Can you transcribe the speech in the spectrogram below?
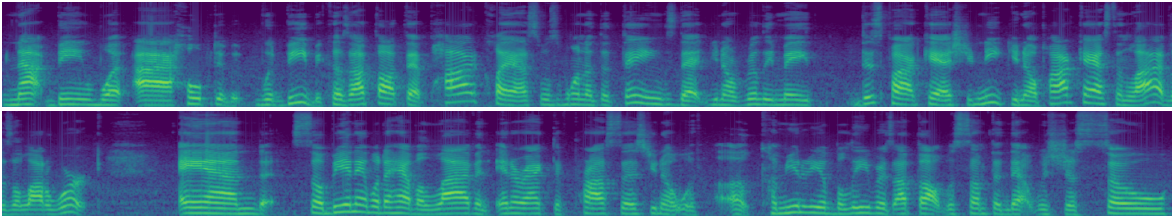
not being what I hoped it would be because I thought that podcast was one of the things that, you know, really made this podcast unique. You know, podcasting live is a lot of work. And so being able to have a live and interactive process, you know, with a community of believers, I thought was something that was just so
